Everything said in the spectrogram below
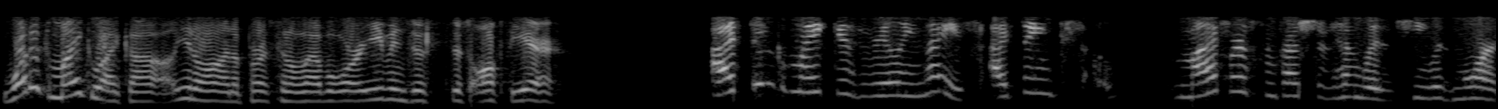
What is Mike like, uh, you know, on a personal level, or even just just off the air? I think Mike is really nice. I think my first impression of him was he was more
